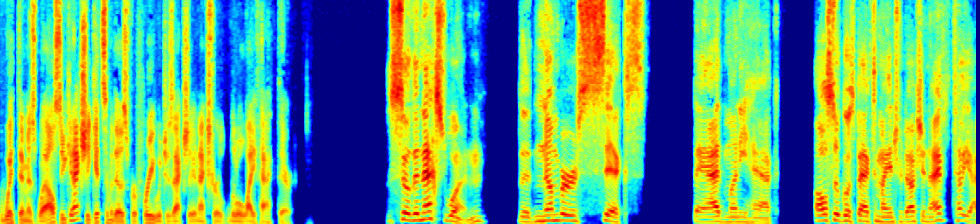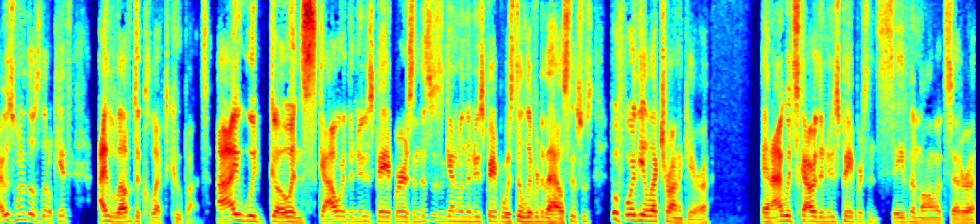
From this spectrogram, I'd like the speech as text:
with them as well so you can actually get some of those for free which is actually an extra little life hack there so the next one the number six bad money hack also goes back to my introduction. I have to tell you, I was one of those little kids. I loved to collect coupons. I would go and scour the newspapers. And this was again when the newspaper was delivered to the house. This was before the electronic era. And I would scour the newspapers and save them all, etc.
